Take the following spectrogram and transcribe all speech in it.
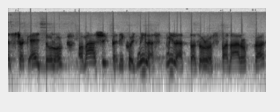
Ez csak egy dolog, a másik pedig, hogy mi, lesz, mi lett az orosz tanárokkal,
